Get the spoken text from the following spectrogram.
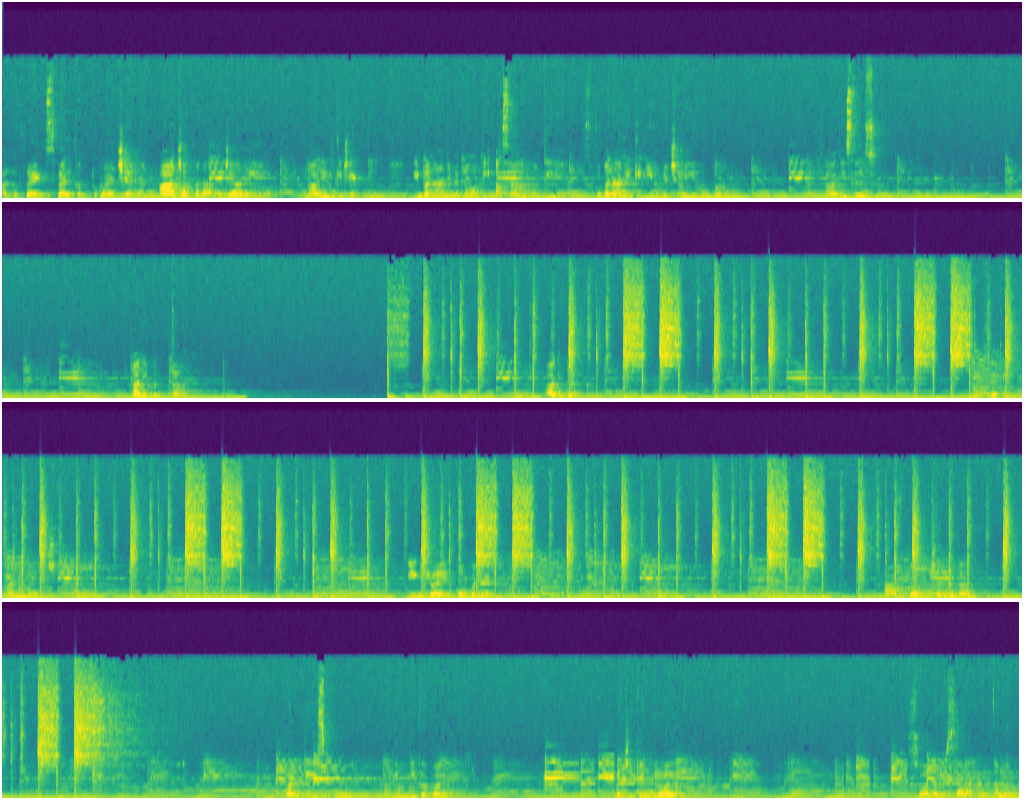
Hello friends welcome to my channel आज हम बनाने जा रहे हैं नारियल की चटनी। ये बनाने में बहुत ही आसान होती है। इसको बनाने के लिए हमें चाहिए होगा काली सरसों करी पत्ता, अदरक एक ड्राई कोकोनट हाफ़ कप चना दाल वन टीस्पून इमली का पल वेजिटेबल ऑयल स्वाद अनुसार नमक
